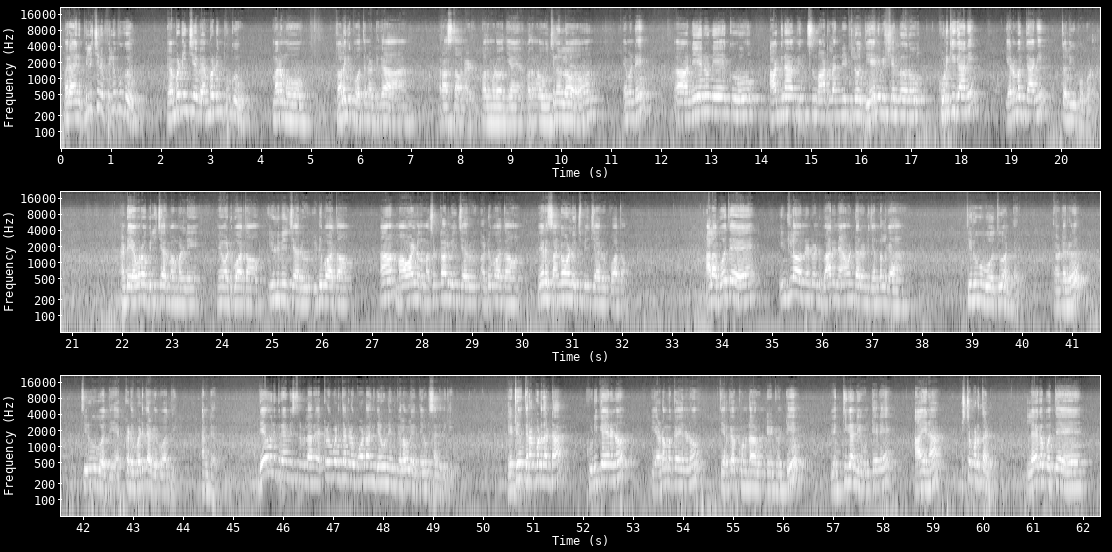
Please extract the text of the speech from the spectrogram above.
మరి ఆయన పిలిచిన పిలుపుకు వెంబడించే వెంబడింపుకు మనము తొలగిపోతున్నట్టుగా రాస్తా ఉన్నాడు. పదమూడవ అధ్యాయం పదమూడవ వచనంలో ఏమండి నేను నీకు ఆజ్ఞాపించు మాటలన్నిటిలో దేని విషయంలోనూ కుడికి కానీ ఎడమకు కానీ తొలగిపోకూడదు. అంటే ఎవరో పిలిచారు మమ్మల్ని మేము అటు పోతాం ఇళ్ళు పిలిచారు ఇటు పోతాం మా వాళ్ళు మా చుట్టాలు పిలిచారు అటు పోతాం వేరే సంఘం వాళ్ళు వచ్చి పిలిచారు పోతాం. అలా పోతే ఇంట్లో ఉన్నటువంటి భార్యని ఏమంటారండి జనరల్గా? తిరుగుబోతు అంటారు. ఏమంటారు? తిరుగుబోద్ది ఎక్కడికి పడితే అక్కడికి పోద్ది అంటారు. దేవుని ప్రేమిస్తున్న పిల్లలు ఎక్కడికి పడితే అక్కడ పోవడానికి దేవుడు నేను పిలవలేదు దేవుడి సన్నిధికి. ఎటు తిరగకూడదంట? కుడికైనను ఎడమకైనను తిరగకుండా ఉండేటువంటి వ్యక్తిగా నీవు ఉంటేనే ఆయన ఇష్టపడతాడు. లేకపోతే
